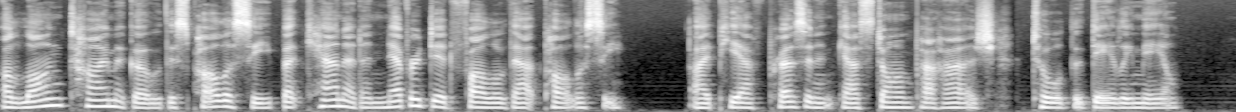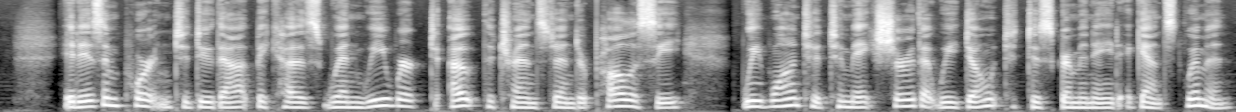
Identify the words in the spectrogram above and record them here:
a long time ago this policy, but Canada never did follow that policy. IPF President Gaston Parage told the Daily Mail. It is important to do that because when we worked out the transgender policy, we wanted to make sure that we don't discriminate against women.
